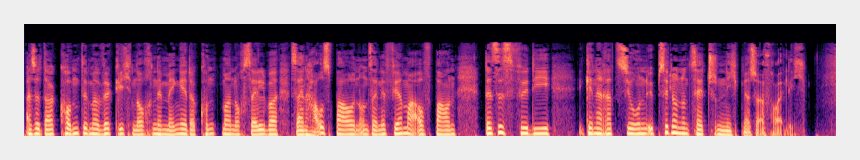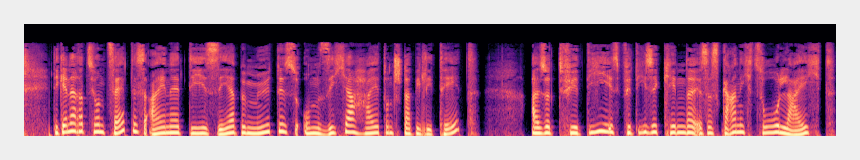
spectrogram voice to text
also da konnte man wirklich noch eine Menge, da konnte man noch selber sein Haus bauen und seine Firma Firma aufbauen, das ist für die Generation Y und Z schon nicht mehr so erfreulich. Die Generation Z ist eine, die sehr bemüht ist um Sicherheit und Stabilität. Also für die ist, für diese Kinder ist es gar nicht so leicht,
